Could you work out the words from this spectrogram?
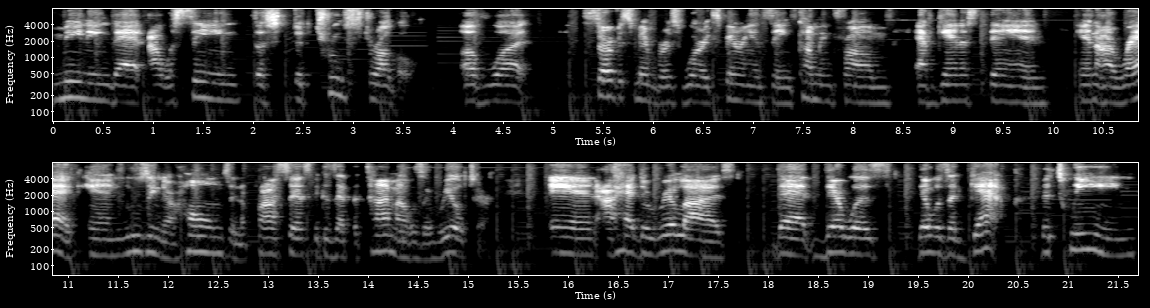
meaning that I was seeing the, the true struggle of what service members were experiencing coming from Afghanistan and Iraq and losing their homes in the process because at the time I was a realtor. And I had to realize that there was there was a gap between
